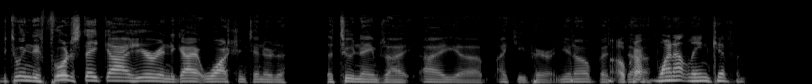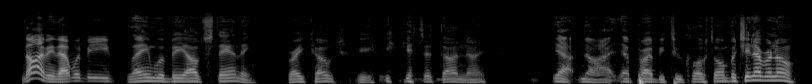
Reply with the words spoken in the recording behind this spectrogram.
between the Florida State guy here and the guy at Washington or the, the two names I I uh, I keep hearing. You know, but Okay. uh, Why not Lane Kiffin? No, I mean that would be Lane would be outstanding. He's a great coach. He, he gets it done. I, yeah, no, I, that'd probably be too close to him. But you never know.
